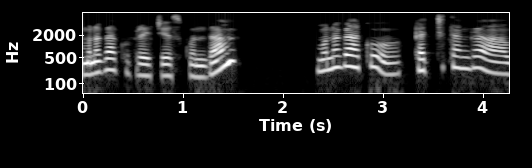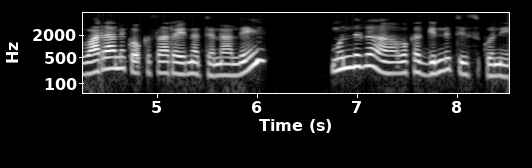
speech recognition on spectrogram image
మునగాకు ఫ్రై చేసుకుందాం. మునగాకు ఖచ్చితంగా వారానికి ఒకసారి అయినా తినాలి. ముందుగా ఒక గిన్నె తీసుకొని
